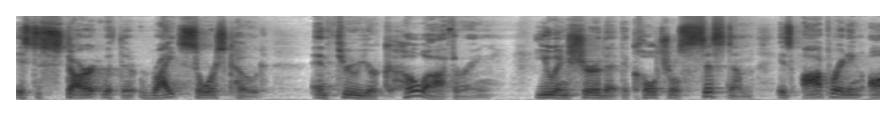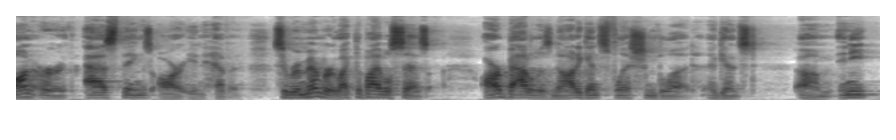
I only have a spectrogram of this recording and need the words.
is to start with the right source code, and through your co authoring, you ensure that the cultural system is operating on earth as things are in heaven. So, remember, like the Bible says, our battle is not against flesh and blood, against um, any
